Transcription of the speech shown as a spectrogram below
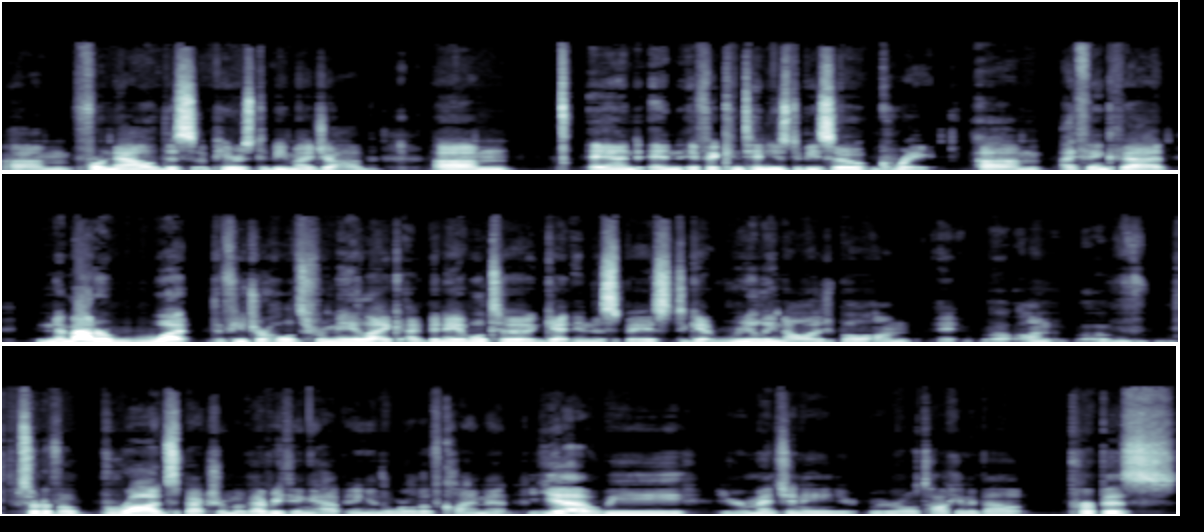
Um, for now this appears to be my job. Um, and and if it continues to be so great. Um, i think that no matter what the future holds for me like i've been able to get in this space to get really knowledgeable on on sort of a broad spectrum of everything happening in the world of climate Yeah, we you were mentioning we were all talking about purpose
